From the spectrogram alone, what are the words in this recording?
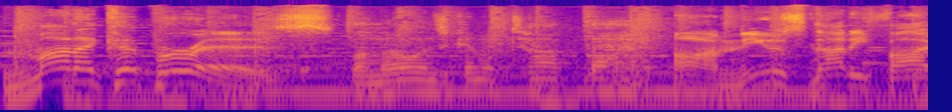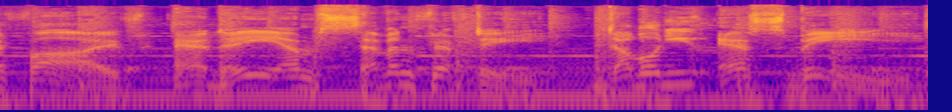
Monica Perez Well, no one's going to top that. on News 95.5 and AM 750 WSB.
